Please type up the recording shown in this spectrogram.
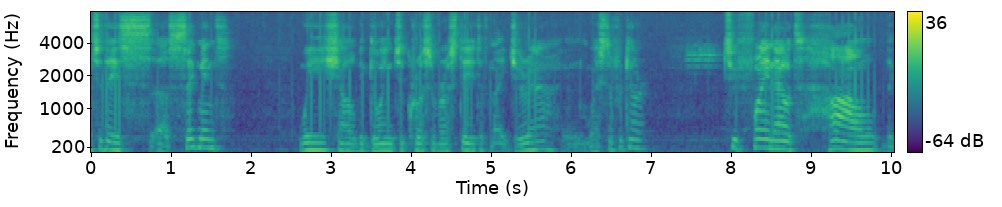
On today's uh, segment, we shall be going to Cross River State of Nigeria in West Africa to find out how the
